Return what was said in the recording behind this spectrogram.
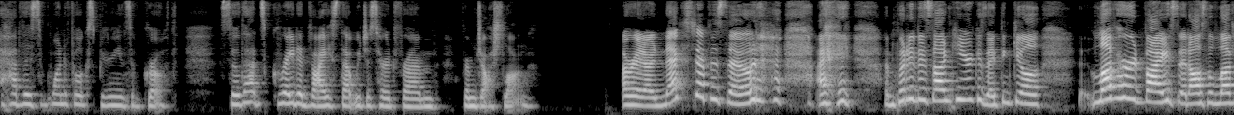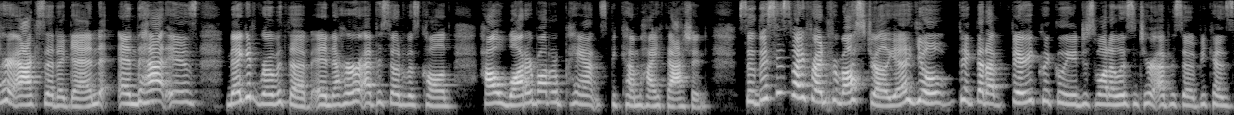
have this wonderful experience of growth. So that's great advice that we just heard from from Josh Long. All right, our next episode, I, I'm putting this on here because I think you'll love her advice and also love her accent again. And that is Megan Robotham. And her episode was called How Water Bottle Pants Become High Fashion. So this is my friend from Australia. You'll pick that up very quickly and just want to listen to her episode because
